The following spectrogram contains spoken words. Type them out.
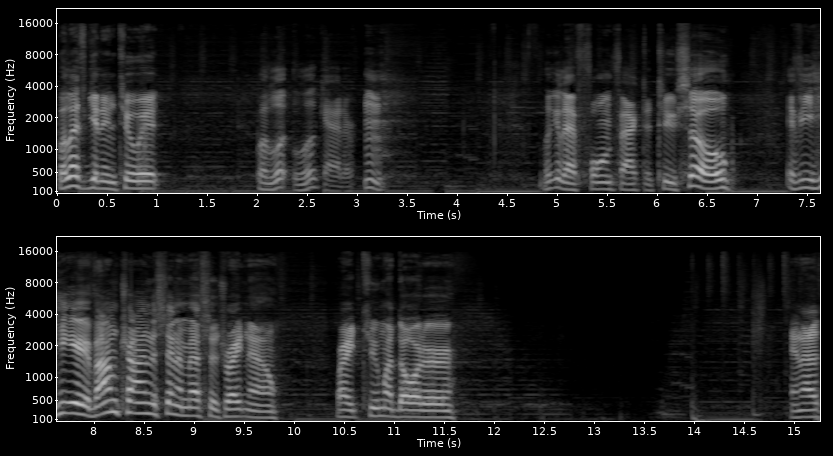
But let's get into it. But look, look at her. Mm. Look at that form factor too. So if you hear, if I'm trying to send a message right now, right to my daughter, and I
